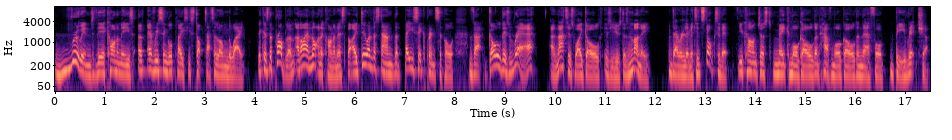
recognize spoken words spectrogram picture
ruined the economies of every single place he stopped at along the way. Because the problem, and I am not an economist, but I do understand the basic principle that gold is rare, and that is why gold is used as money. There are limited stocks of it. You can't just make more gold and have more gold and therefore be richer.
